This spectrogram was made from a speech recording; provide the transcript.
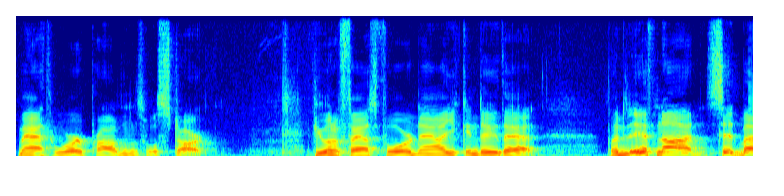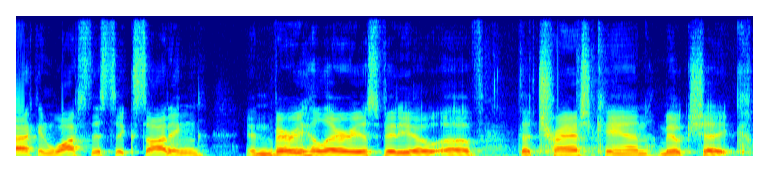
math word problems will start. If you want to fast forward now, you can do that. But if not, sit back and watch this exciting and very hilarious video of the trash can milkshake.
